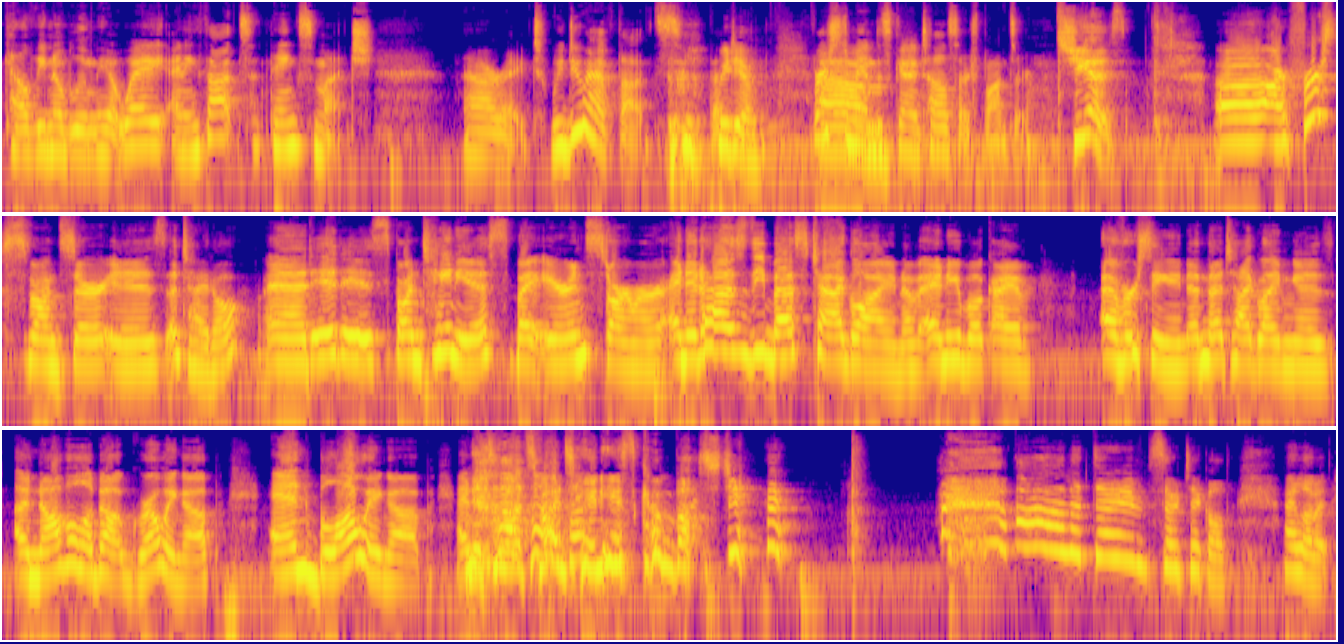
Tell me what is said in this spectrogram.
Calvino blew me away. Any thoughts? Thanks much. All right, we do have thoughts. We do. First, Um, Amanda's going to tell us our sponsor. She is. Uh, our first sponsor is a title, and it is Spontaneous by Aaron Starmer, and it has the best tagline of any book I have ever seen, and that tagline is a novel about growing up and blowing up, and it's about spontaneous combustion. Ah, that I'm so tickled. I love it.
